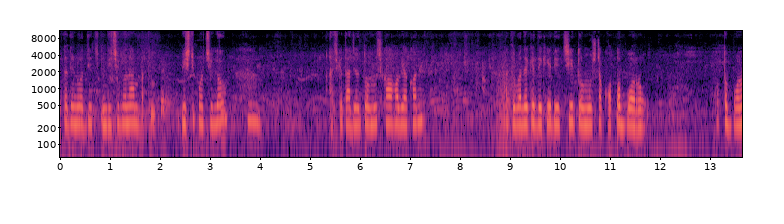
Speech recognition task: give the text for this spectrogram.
এতদিন রোদ দিচ্ছিল না বৃষ্টি পড়ছিল। আজকে তার জন্য তরমুজ খাওয়া হবে এখন। আর তোমাদেরকে দেখিয়ে দিচ্ছি, তরমুজটা কত বড়। কত বড়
